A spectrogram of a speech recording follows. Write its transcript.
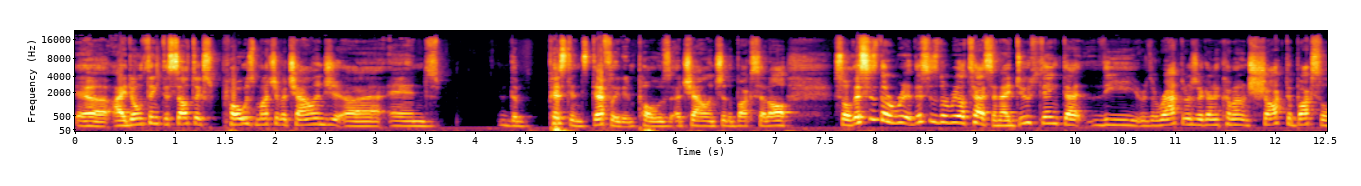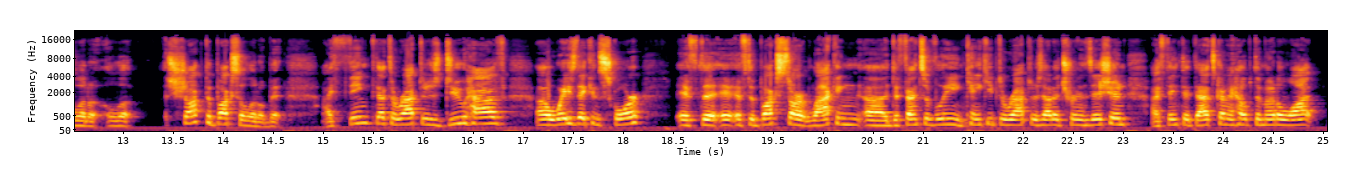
Uh, I don't think the Celtics pose much of a challenge, uh, and the Pistons definitely didn't pose a challenge to the Bucks at all. So this is the re- this is the real test, and I do think that the the Raptors are going to come out and shock the Bucks a little, a little shock the Bucks a little bit. I think that the Raptors do have uh, ways they can score. If the if the Bucks start lacking uh, defensively and can't keep the Raptors out of transition, I think that that's going to help them out a lot.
